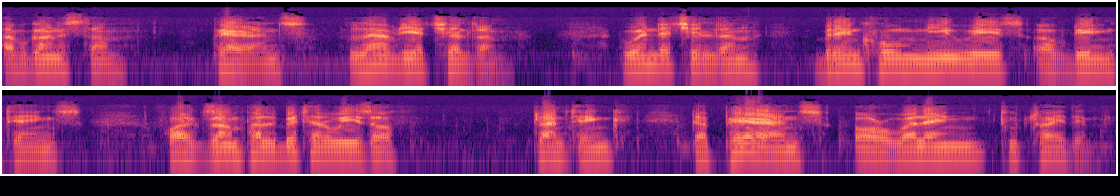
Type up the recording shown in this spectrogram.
Afghanistan parents love their children. When the children bring home new ways of doing things, for example, better ways of planting, the parents are willing to try them.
